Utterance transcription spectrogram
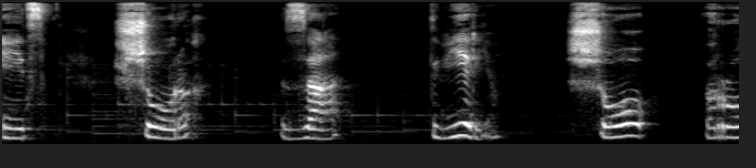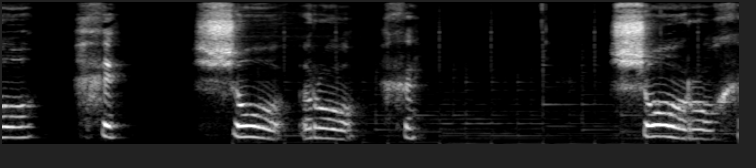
It's шорох за дверью. Шорох. Шорох. Шорох.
